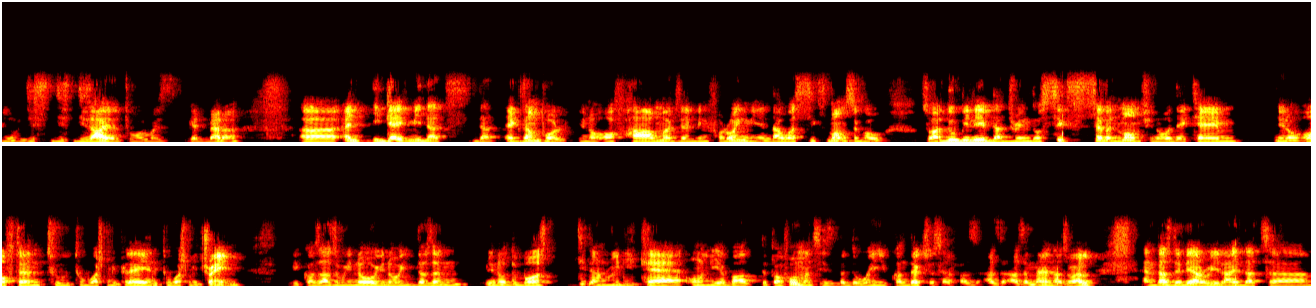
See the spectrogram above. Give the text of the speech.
you know this this desire to always get better. Uh, and he gave me that that example, you know, of how much they've been following me, and that was six months ago. So I do believe that during those six seven months, you know, they came, you know, often to to watch me play and to watch me train because as we know, you know, it doesn't, you know, the boss didn't really care only about the performances, but the way you conduct yourself as, as, as a man as well. And that's the day I realized that um,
